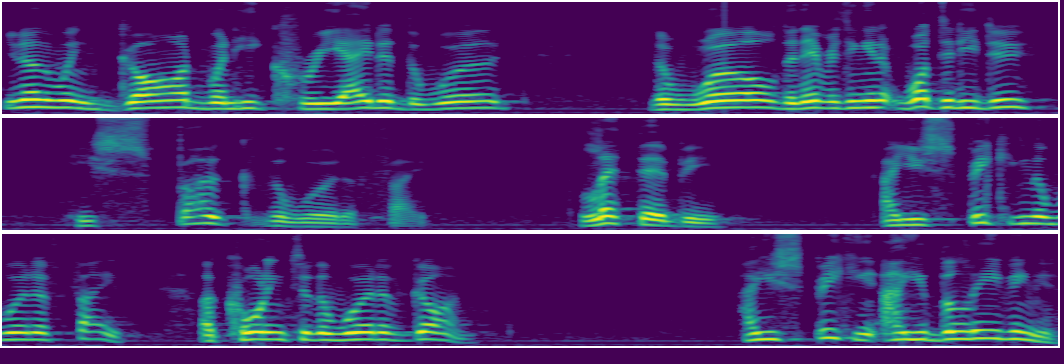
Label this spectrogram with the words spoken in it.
You know, when God, when He created the Word, the world, and everything in it, what did He do? He spoke the word of faith. Let there be. Are you speaking the word of faith according to the word of God? Are you speaking? Are you believing it?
